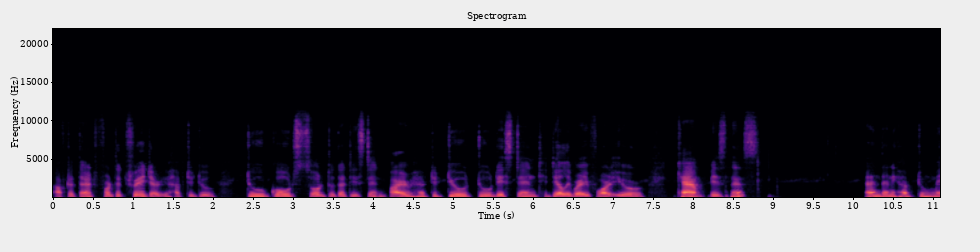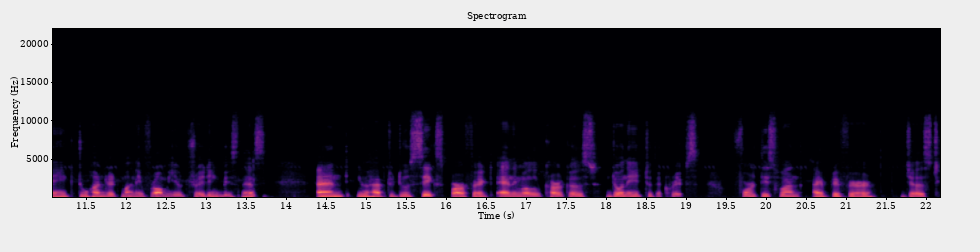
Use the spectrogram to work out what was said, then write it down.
After that for the trader you have to do two goats sold to the distant buyer. You have to do two distant delivery for your camp business. And then you have to make 200 money from your trading business. And you have to do six perfect animal carcass donate to the Cripps. For this one i prefer just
